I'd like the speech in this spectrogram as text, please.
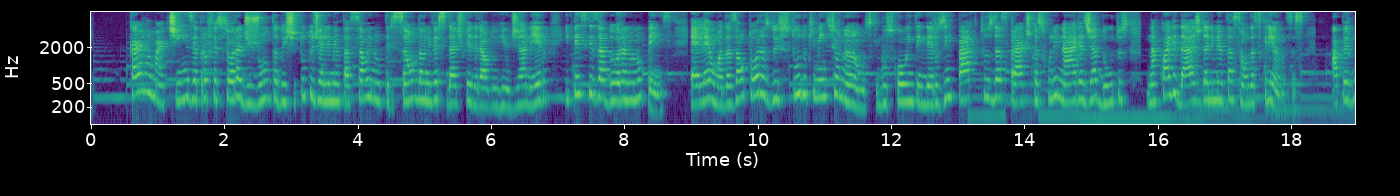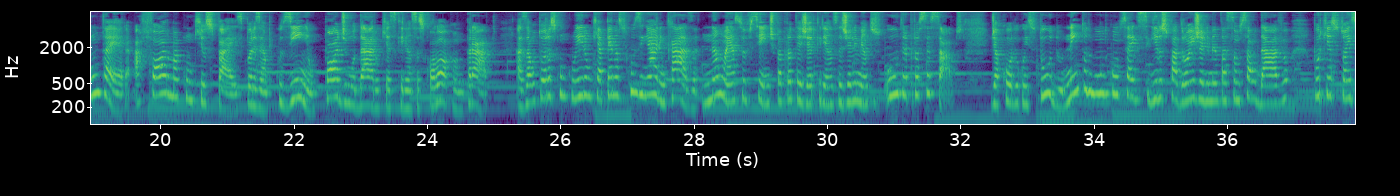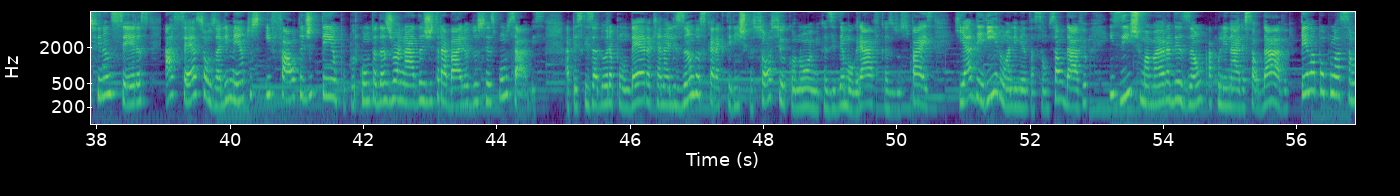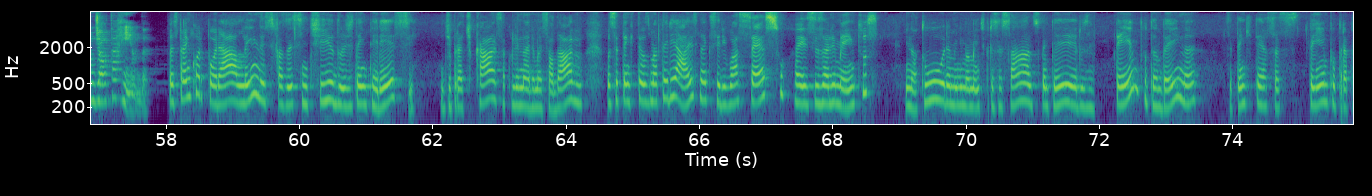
Carla Martins é professora adjunta do Instituto de Alimentação e Nutrição da Universidade Federal do Rio de Janeiro e pesquisadora no NUPENS. Ela é uma das autoras do estudo que mencionamos, que buscou entender os impactos das práticas culinárias de adultos na qualidade da alimentação das crianças. A pergunta era: a forma com que os pais, por exemplo, cozinham, pode mudar o que as crianças colocam no prato? As autoras concluíram que apenas cozinhar em casa não é suficiente para proteger crianças de alimentos ultraprocessados. De acordo com o estudo, nem todo mundo consegue seguir os padrões de alimentação saudável por questões financeiras, acesso aos alimentos e falta de tempo por conta das jornadas de trabalho dos responsáveis. A pesquisadora pondera que, analisando as características socioeconômicas e demográficas dos pais que aderiram à alimentação saudável, existe uma maior adesão à culinária saudável pela população de alta renda. Mas para incorporar, além desse fazer sentido, de ter interesse, de praticar essa culinária mais saudável, você tem que ter os materiais, né, que seria o acesso a esses alimentos in natura, minimamente processados, temperos, tempo também, né? Você tem que ter esse tempo para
